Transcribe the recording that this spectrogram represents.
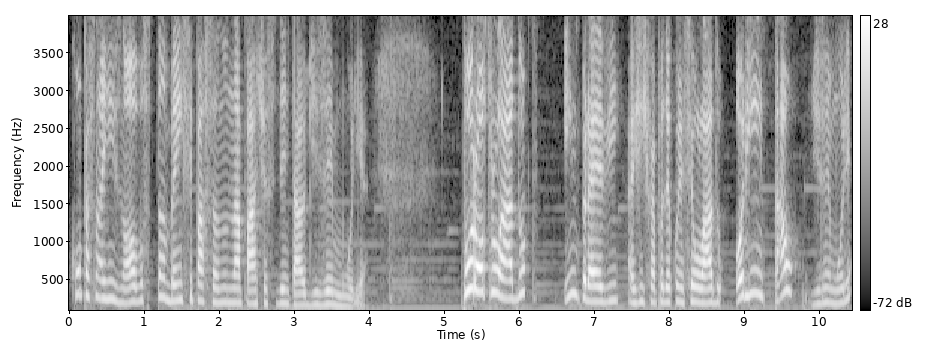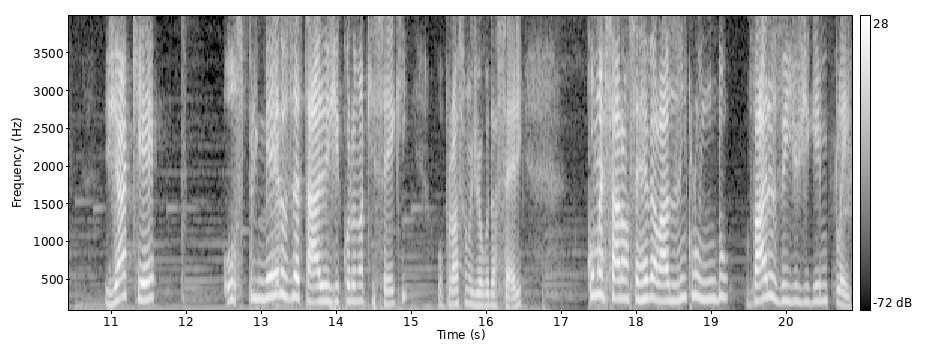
com personagens novos, também se passando na parte ocidental de Zemuria. Por outro lado, em breve a gente vai poder conhecer o lado oriental de Zemuria, já que os primeiros detalhes de Chrono Kiseki, o próximo jogo da série, começaram a ser revelados, incluindo vários vídeos de gameplay,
